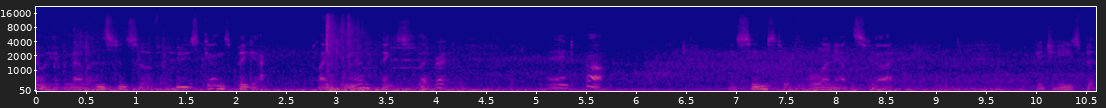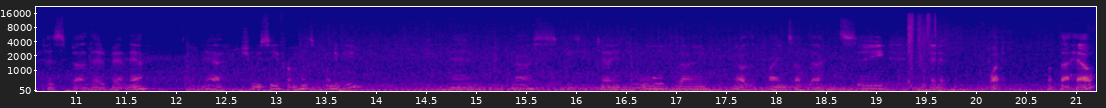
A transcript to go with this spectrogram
Now we have another instance of whose gun's bigger. Planking him, thanks for that, Rick. And, oh, he seems to have fallen out the sky. Bet you he's a bit pissed about that about now. Yeah, should we see from his point of view? And nice, easy day in the war zone. Oh, the plane's up there, I can see. And it, what? What the hell?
